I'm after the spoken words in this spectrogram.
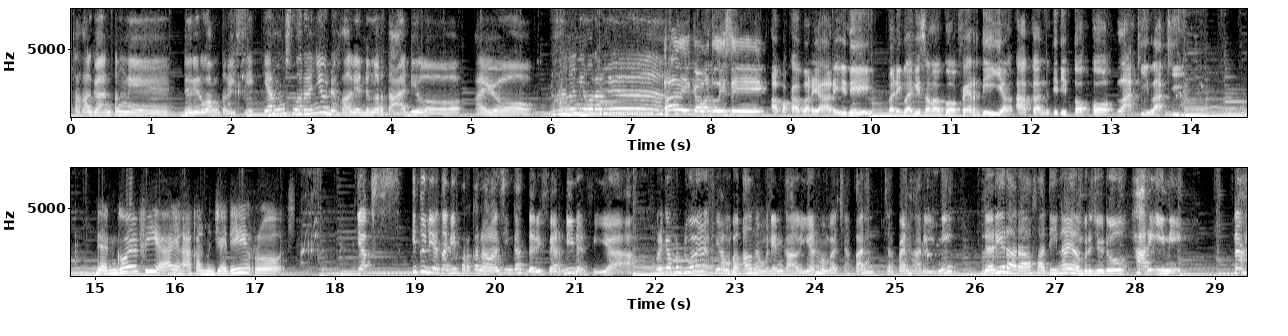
kakak ganteng nih dari ruang telisik yang suaranya udah kalian denger tadi loh. Ayo, mana nih orangnya? Hai kawan telisik, apa kabar ya hari ini? Balik lagi sama gue Ferdi yang akan menjadi tokoh laki-laki. Dan gue Via yang akan menjadi Rose. Yaps, itu dia tadi perkenalan singkat dari Ferdi dan Via. Mereka berdua yang bakal nemenin kalian membacakan cerpen hari ini dari Rara Fatina yang berjudul Hari Ini. Nah,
